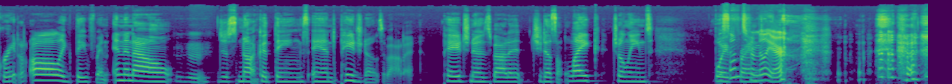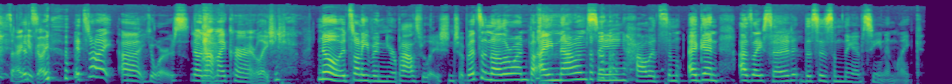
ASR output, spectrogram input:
great at all. Like they've been in and out Mm-hmm. just not good things and Paige knows about it. Paige knows about it. She doesn't like Jolene's boyfriend. sounds familiar. Sorry, keep going. It's not uh yours. no, not my current relationship. No, it's not even your past relationship. It's another one, but I now am seeing how it's similar. again, as I said, this is something I've seen in like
